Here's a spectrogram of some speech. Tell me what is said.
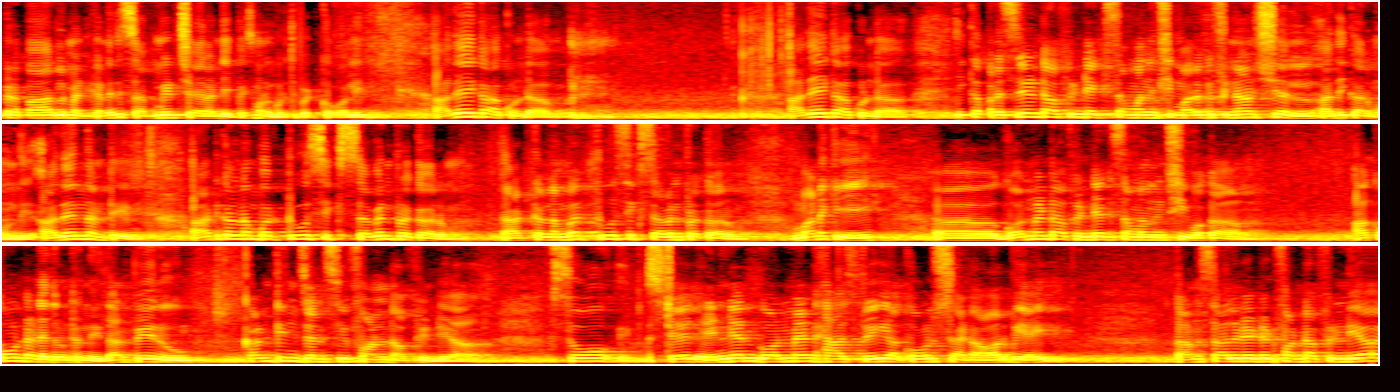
ఇక్కడ పార్లమెంట్ అనేది సబ్మిట్ చేయాలని చెప్పేసి మనం గుర్తుపెట్టుకోవాలి. అదే కాకుండా అదే కాకుండా ఇక ప్రెసిడెంట్ ఆఫ్ ఇండియాకి సంబంధించి మరొక ఫినాన్షియల్ అధికారం ఉంది. అదేంటంటే article number two six seven ప్రకారం article number two six seven ప్రకారం మనకి గవర్నమెంట్ ఆఫ్ ఇండియాకి సంబంధించి ఒక అకౌంట్ అనేది ఉంటుంది. దాని పేరు contingency fund of India so state Indian government has three accounts at RBI consolidated fund of India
